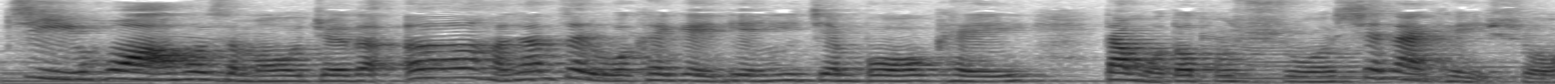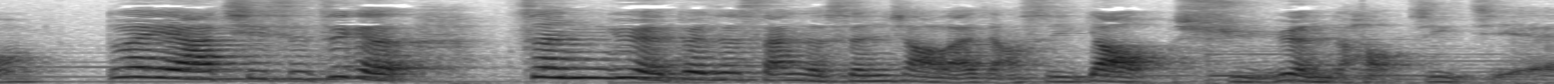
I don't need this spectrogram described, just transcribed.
计划或什么，我觉得，呃，好像这里我可以给点意见，不 OK，但我都不说。现在可以说。对呀、啊，其实这个正月对这三个生肖来讲是要许愿的好季节。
